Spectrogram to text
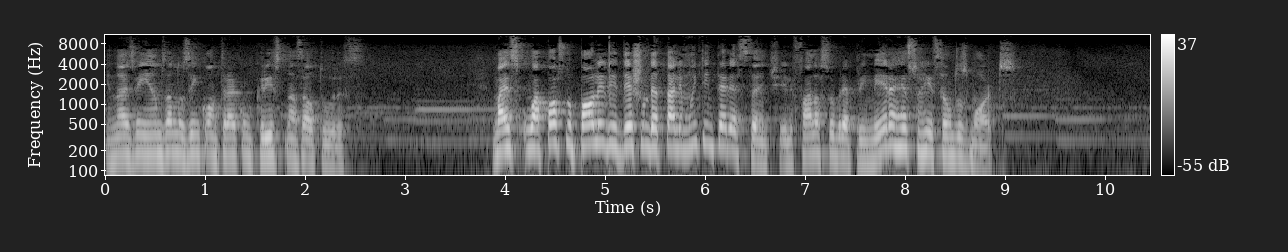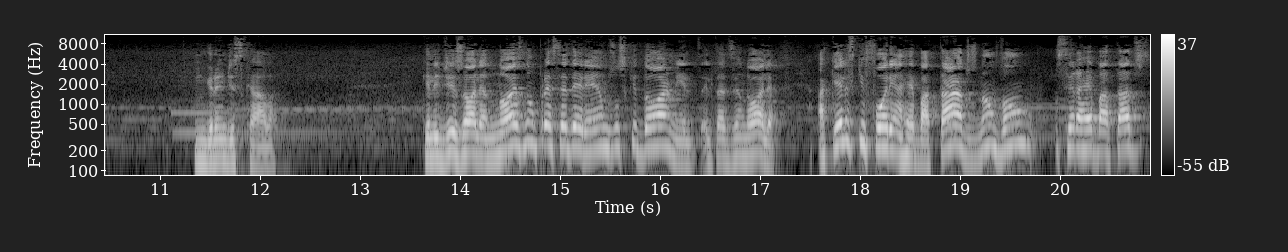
e nós venhamos a nos encontrar com Cristo nas alturas. Mas o apóstolo Paulo ele deixa um detalhe muito interessante. Ele fala sobre a primeira ressurreição dos mortos em grande escala que ele diz: Olha, nós não precederemos os que dormem. Ele está dizendo: Olha, aqueles que forem arrebatados não vão ser arrebatados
